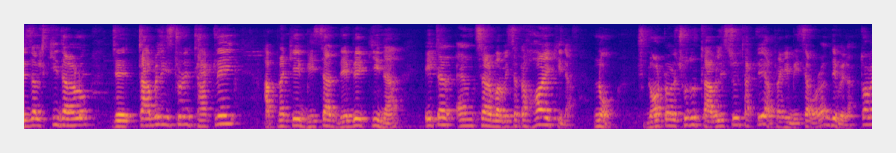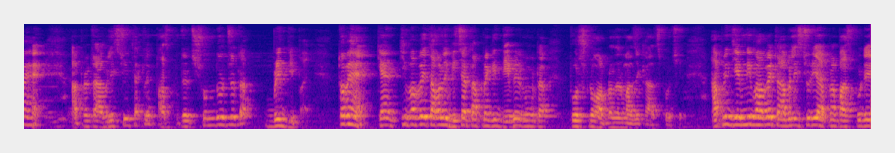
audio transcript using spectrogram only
রেজাল্ট কি দাঁড়াল? যে ট্রাভেল হিস্টোরি থাকলেই আপনাকে ভিসা দেবে কি না এটার অ্যান্সার বা ভিসাটা হয় কি না নো নট শুধু ট্রাভেল হিস্ট্রি থাকলেই আপনাকে ভিসা ওরা দেবে না। তবে হ্যাঁ আপনার ট্রাভেল হিস্ট্রি থাকলে পাসপোর্টের সৌন্দর্যটা বৃদ্ধি পায়। তবে হ্যাঁ কেন, কীভাবে তাহলে ভিসাটা আপনাকে দেবে এবং একটা প্রশ্ন আপনাদের মাঝে কাজ করছে। আপনি যেমনিভাবে ট্রাভেল হিস্টোরি আপনার পাসপোর্টে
